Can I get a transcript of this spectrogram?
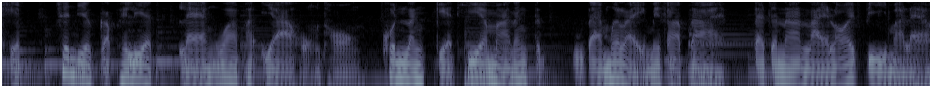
เคล็ดเช่นเดียวกับให้เรียกแล้งว่าพญาหงทอง คนรังเกียจเฮี้ยมาตั้งแต่เมื่อไหร่ไม่ทราบได้ แต่จะนานหลายร้อยปีมาแล้ว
